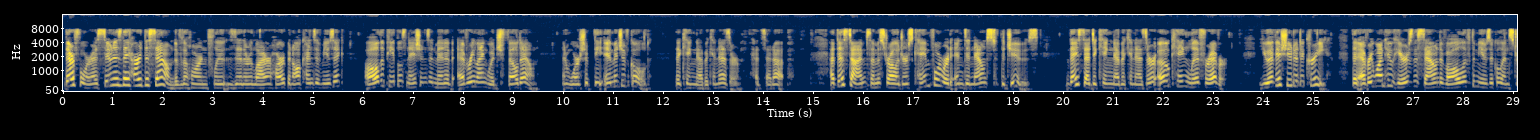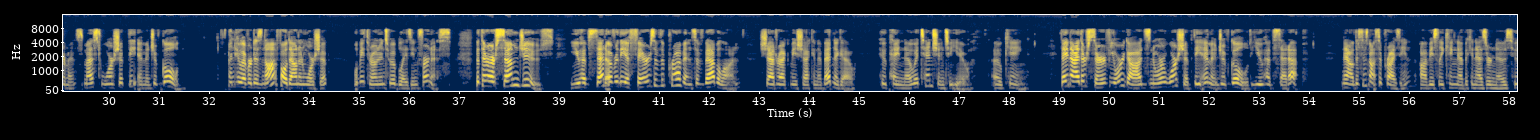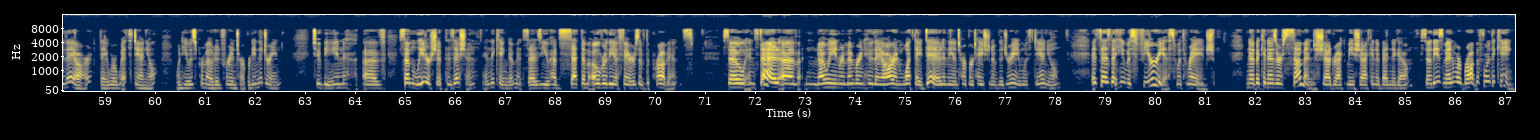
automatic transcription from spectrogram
Therefore, as soon as they heard the sound of the horn, flute, zither, lyre, harp, and all kinds of music, all the peoples, nations, and men of every language fell down and worshipped the image of gold that King Nebuchadnezzar had set up. At this time, some astrologers came forward and denounced the Jews. They said to King Nebuchadnezzar, O king, live forever. You have issued a decree that everyone who hears the sound of all of the musical instruments must worship the image of gold. And whoever does not fall down and worship will be thrown into a blazing furnace. But there are some Jews you have set over the affairs of the province of Babylon, Shadrach, Meshach, and Abednego, who pay no attention to you, O king. They neither serve your gods nor worship the image of gold you have set up. Now, this is not surprising. Obviously, King Nebuchadnezzar knows who they are. They were with Daniel when he was promoted for interpreting the dream to being of some leadership position in the kingdom. It says, You have set them over the affairs of the province. So instead of knowing, remembering who they are and what they did in the interpretation of the dream with Daniel, it says that he was furious with rage Nebuchadnezzar summoned Shadrach, Meshach, and Abednego. So these men were brought before the king.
